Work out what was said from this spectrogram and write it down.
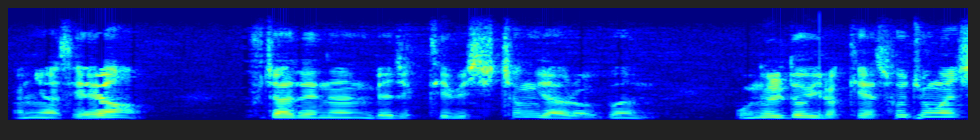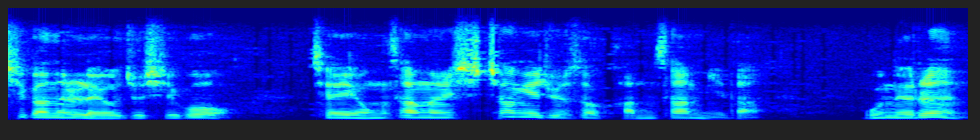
안녕하세요. 부자되는 매직TV 시청자 여러분, 오늘도 이렇게 소중한 시간을 내어주시고 제 영상을 시청해주셔서 감사합니다. 오늘은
